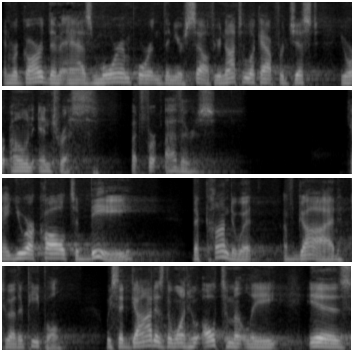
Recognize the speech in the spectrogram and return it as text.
and regard them as more important than yourself. You're not to look out for just your own interests, but for others. Okay, you are called to be the conduit of God to other people. We said God is the one who ultimately is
